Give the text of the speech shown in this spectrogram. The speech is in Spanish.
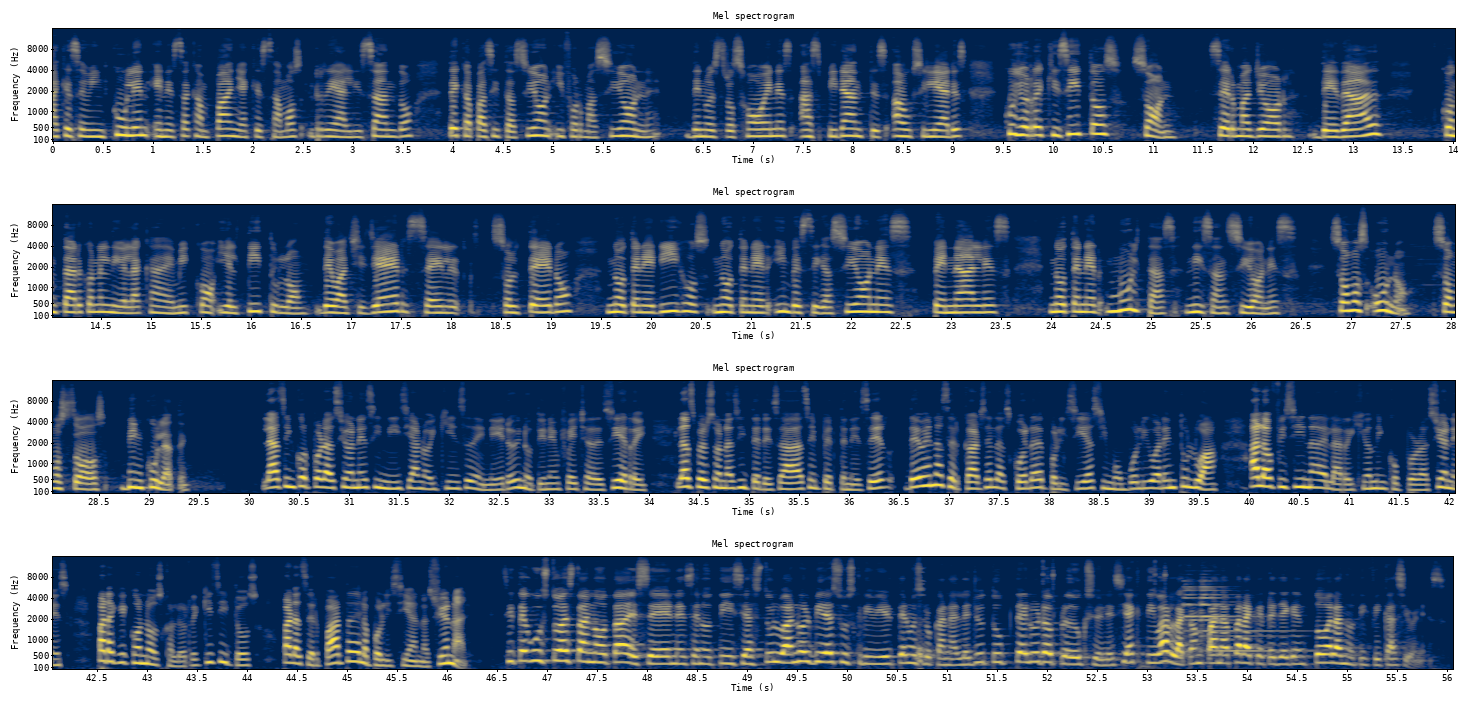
a que se vinculen en esta campaña que estamos realizando de capacitación y formación de nuestros jóvenes aspirantes auxiliares cuyos requisitos son ser mayor de edad, contar con el nivel académico y el título de bachiller, ser soltero, no tener hijos, no tener investigaciones penales, no tener multas ni sanciones. Somos uno, somos todos, vincúlate. Las incorporaciones inician hoy 15 de enero y no tienen fecha de cierre. Las personas interesadas en pertenecer deben acercarse a la Escuela de Policía Simón Bolívar en Tuluá, a la oficina de la región de incorporaciones, para que conozca los requisitos para ser parte de la Policía Nacional. Si te gustó esta nota de CNS Noticias Tuluá, no olvides suscribirte a nuestro canal de YouTube Teluro Producciones y activar la campana para que te lleguen todas las notificaciones.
